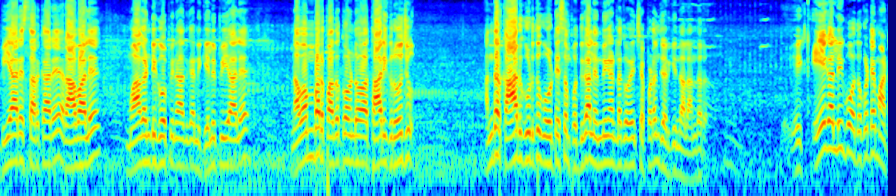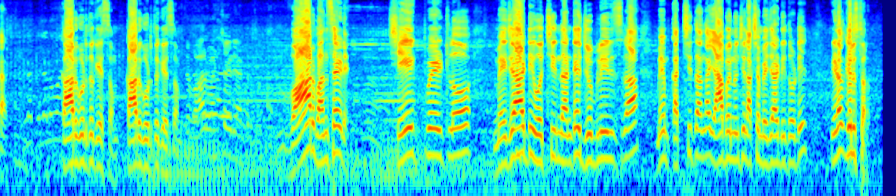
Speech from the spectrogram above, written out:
బీఆర్ఎస్ సర్కారే రావాలి. మాగంటి గోపీనాథ్ గారిని గెలిపియాలి. నవంబర్ పదకొండవ తారీఖు రోజు అందరు కారు గుర్తుకు ఓటేసాం పొద్దుగాల ఎనిమిది గంటలకు పోయి చెప్పడం జరిగింది వాళ్ళందరూ. ఏ- ఏ గల్లీకి పోదు ఒకటే మాట. కారు గుర్తుకు వేస్తాం కారు గుర్తుకు వేస్తాం అంటే వారు వన్ సైడ్ షేక్పేట్లో మెజార్టీ వచ్చిందంటే జూబ్లీస్లో మేము ఖచ్చితంగా యాభై నుంచి లక్ష మెజార్టీ తోటి ఇక్కడ గెలుస్తారు.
